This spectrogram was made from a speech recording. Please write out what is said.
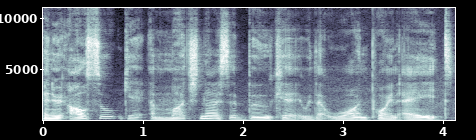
And you also get a much nicer bokeh with that 1.8.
